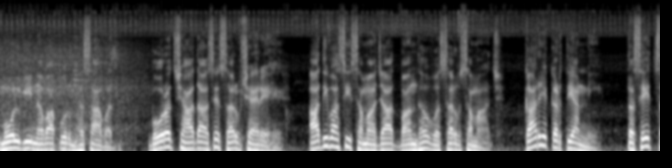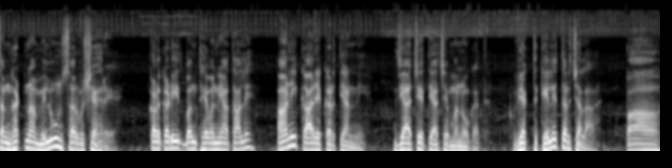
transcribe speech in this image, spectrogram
मोलगी नवापूर म्हसावद बोरद शहादा असे सर्व शहरे हे. आदिवासी समाजात बांधव व सर्व समाज कार्यकर्त्यांनी तसेच संघटना मिळून सर्व शहरे कडकडीत बंद ठेवण्यात आले आणि कार्यकर्त्यांनी ज्याचे त्याचे मनोगत व्यक्त केले तर चला पा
